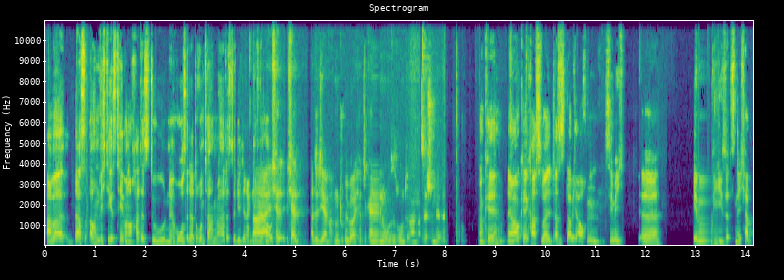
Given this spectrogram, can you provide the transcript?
Aber das ist auch ein wichtiges Thema noch. Hattest du eine Hose da drunter an oder hattest du die direkt auf der Nein, Haut? ich, hatte- ich hatte die einfach nur drüber, ich hatte keine Hose drunter an. Das ist ja schon der Witz. Okay, ja, okay, krass, weil das ist, glaube ich, auch ein ziemlich äh, eben wie die sitzen. Ich habe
